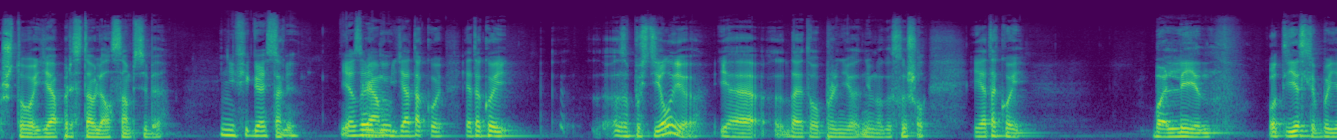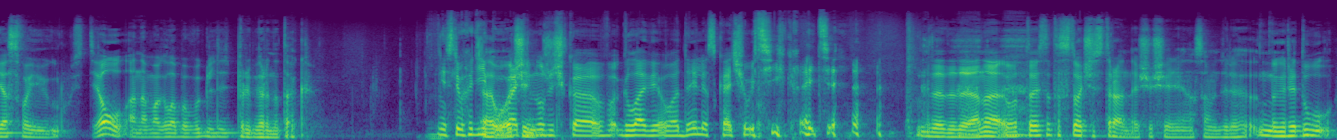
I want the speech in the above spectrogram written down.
что я представлял сам себе. Нифига себе. Так, я зайду. Прям, я такой, я такой запустил ее, я до этого про нее немного слышал, и я такой, блин, вот если бы я свою игру сделал, она могла бы выглядеть примерно так. Если вы хотите побывать очень... немножечко в голове у Аделя, скачивайте и играйте. Да-да-да, она, вот, то есть это очень странное ощущение, на самом деле. Наряду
